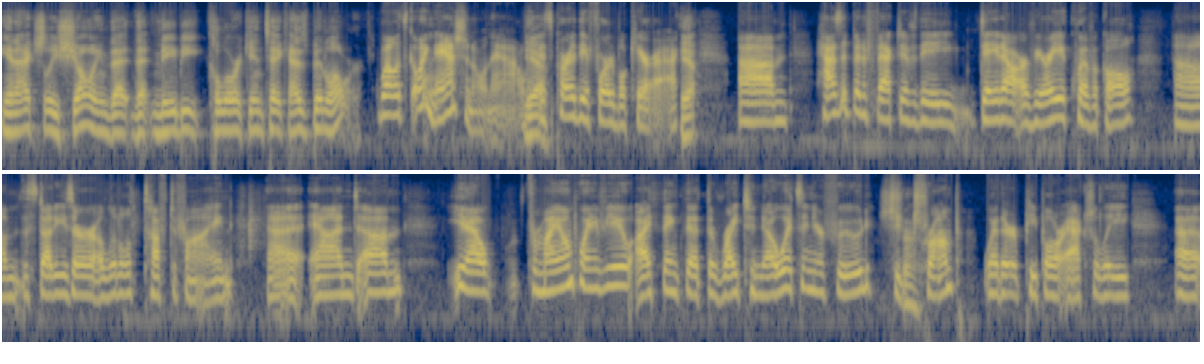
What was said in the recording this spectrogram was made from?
in actually showing that, that maybe caloric intake has been lower? Well, it's going national now. Yeah. It's part of the Affordable Care Act. Yeah. Um, has it been effective? The data are very equivocal. Um, the studies are a little tough to find. Uh, and, um, you know, from my own point of view, I think that the right to know what's in your food should trump whether people are actually uh,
